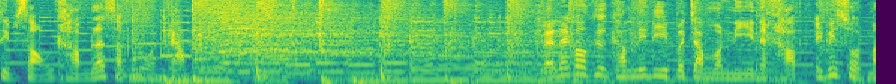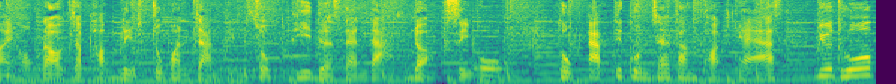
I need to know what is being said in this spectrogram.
52 คำและสำนวนครับ และนั่นก็คือคำนี้ดีประจำวันนี้นะครับ episode ใหม่ของเราจะ publish ทุกวันจันทร์ถึงศุกร์ที่ The Standard co ทุกแอปที่คุณใช้ฟังพอดแคสต์ YouTube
